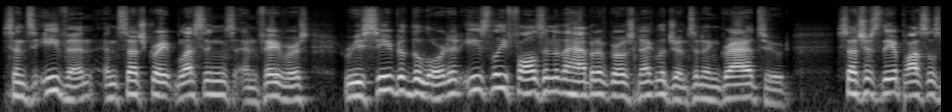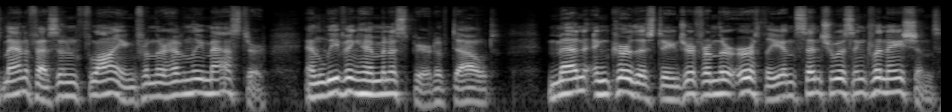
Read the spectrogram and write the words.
since even in such great blessings and favors received of the Lord, it easily falls into the habit of gross negligence and ingratitude, such as the apostles manifested in flying from their heavenly Master and leaving him in a spirit of doubt. Men incur this danger from their earthly and sensuous inclinations,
